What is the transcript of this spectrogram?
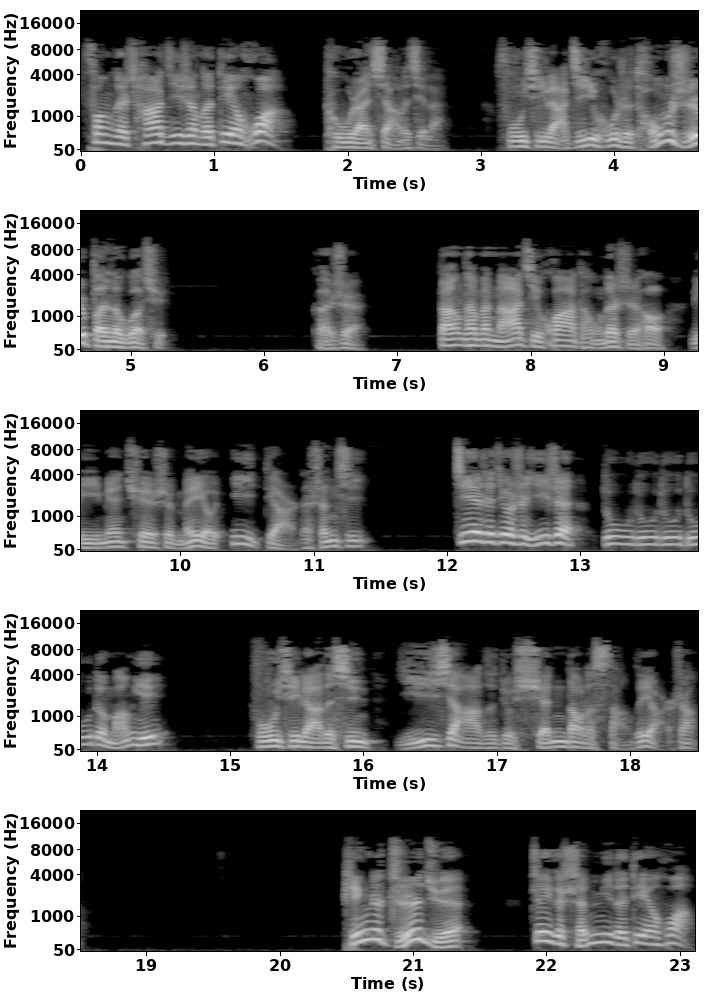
放在茶几上的电话突然响了起来。夫妻俩几乎是同时奔了过去，可是，当他们拿起话筒的时候，里面却是没有一点的声息，接着就是一阵嘟嘟嘟嘟的忙音，夫妻俩的心一下子就悬到了嗓子眼上。凭着直觉，这个神秘的电话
